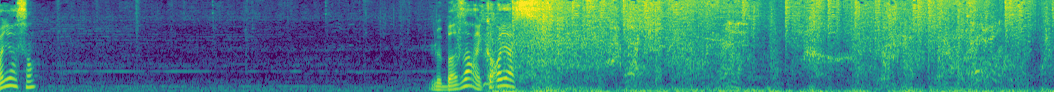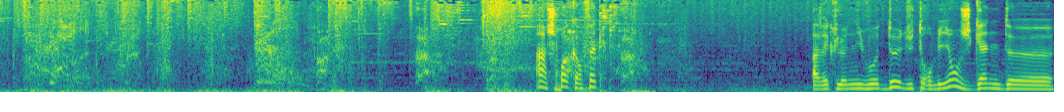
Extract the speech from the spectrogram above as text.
Hein. Le bazar est coriace. Ah, je crois qu'en fait, avec le niveau 2 du tourbillon, je gagne de,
